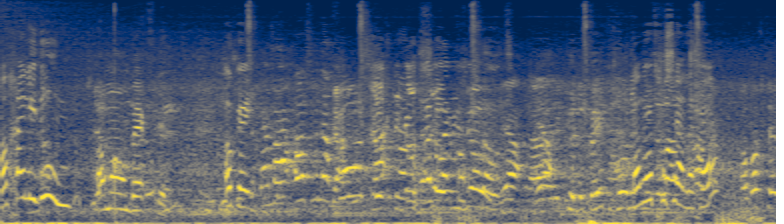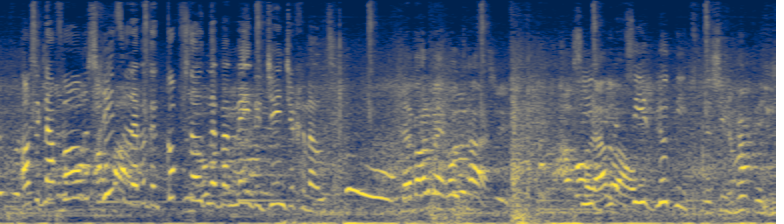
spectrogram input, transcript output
Wat gaan jullie doen? Allemaal een bekje. Oké, Ja, maar als we naar voren schieten, dan heb ik kopstoot. Ja, ja, die kunnen beter gewoon. dat wordt gezellig hè? Oh. Als ik naar voren schiet, dan heb ik een kopstoot met mijn mede gingergenoot. Ze hebben allebei rood haar. Zie je, allemaal. zie je het bloed niet? Zie je het niet.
